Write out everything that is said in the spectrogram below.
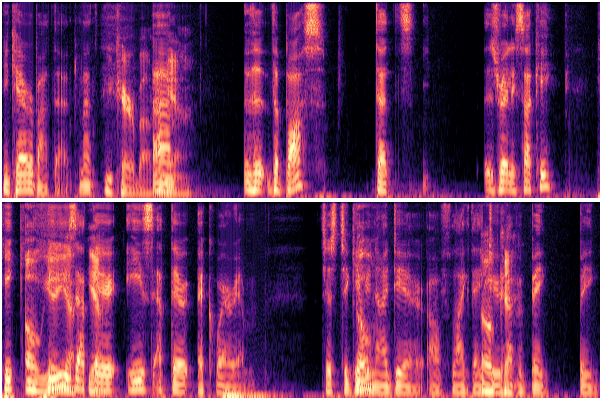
you care about that. that you care about um, it, yeah. The the boss that's Israeli Saki. He oh, yeah, he's yeah, at yeah. their he's at their aquarium. Just to give oh. you an idea of like they okay. do have a big big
